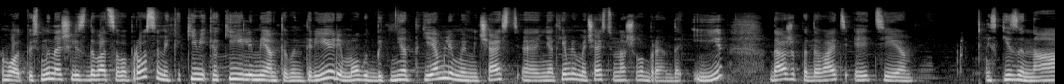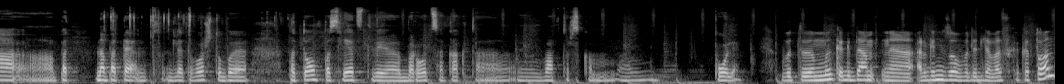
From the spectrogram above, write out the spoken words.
Вот, то есть мы начали задаваться вопросами, какие, какие элементы в интерьере могут быть неотъемлемыми часть, э, неотъемлемой частью нашего бренда. И даже подавать эти эскизы на, а, на патент для того, чтобы потом впоследствии бороться как-то в авторском э, поле. Вот э, мы, когда э, организовывали для вас хакатон,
